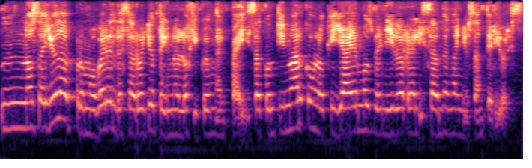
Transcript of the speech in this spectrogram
mm, nos ayuda a promover el desarrollo tecnológico tecnológico en el país, a continuar con lo que ya hemos venido realizando en años anteriores.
